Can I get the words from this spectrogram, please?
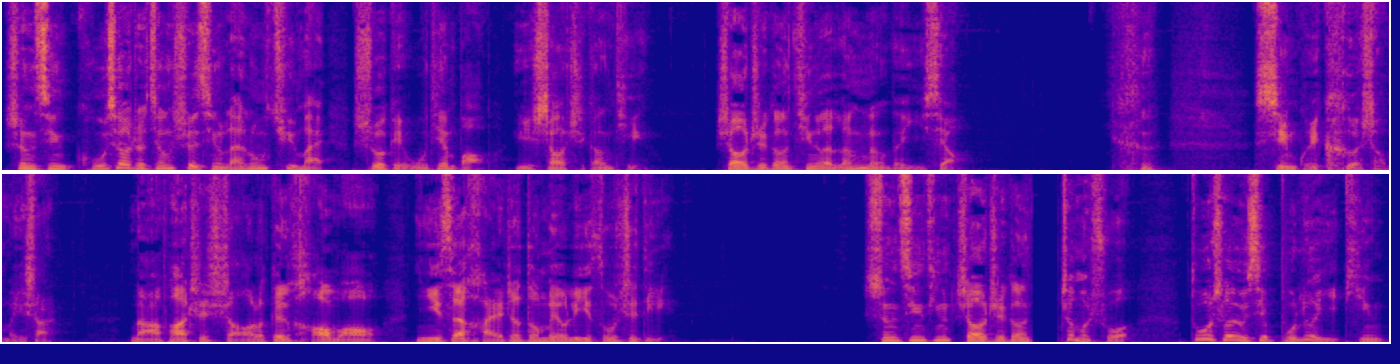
盛清苦笑着将事情来龙去脉说给吴天宝与邵志刚听。邵志刚听了，冷冷的一笑：“哼，幸亏客少没事儿。”哪怕是少了根毫毛，你在海州都没有立足之地。盛清听邵志刚这么说，多少有些不乐意听，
